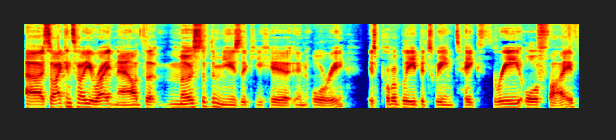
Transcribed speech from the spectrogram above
uh, so I can tell you right now that most of the music you hear in Ori is probably between take three or five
